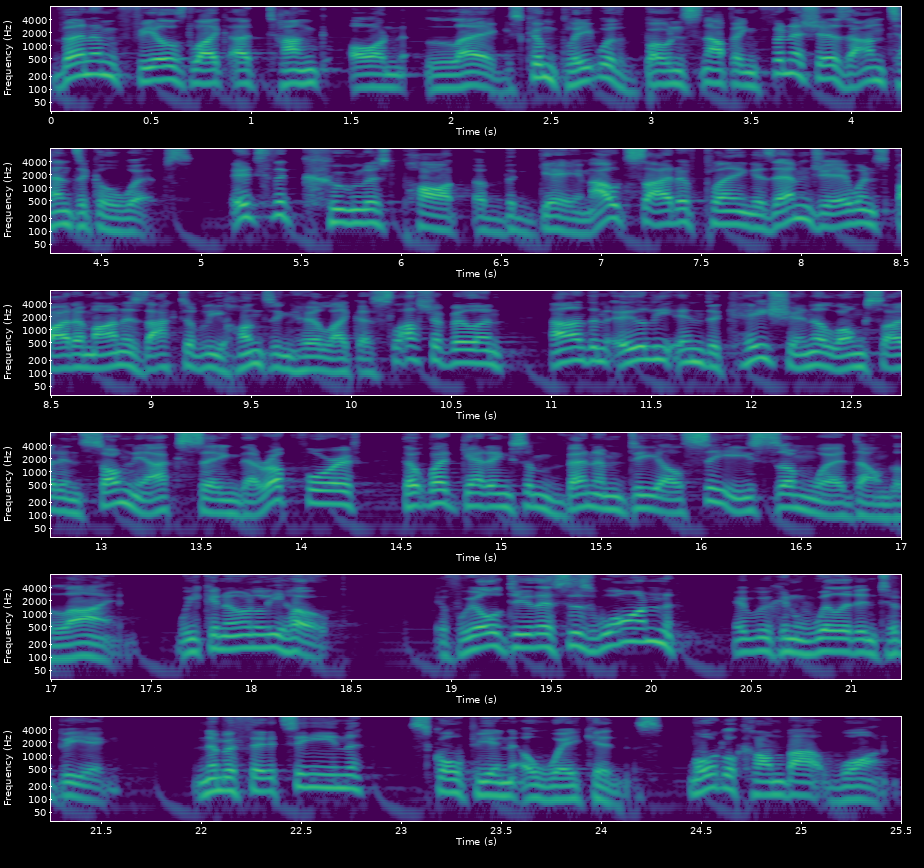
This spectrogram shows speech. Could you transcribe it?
Venom feels like a tank on legs, complete with bone snapping finishes and tentacle whips. It's the coolest part of the game, outside of playing as MJ when Spider Man is actively hunting her like a slasher villain, and an early indication alongside Insomniac saying they're up for it that we're getting some Venom DLC somewhere down the line. We can only hope. If we all do this as one, maybe we can will it into being. Number 13, Scorpion Awakens, Mortal Kombat 1.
